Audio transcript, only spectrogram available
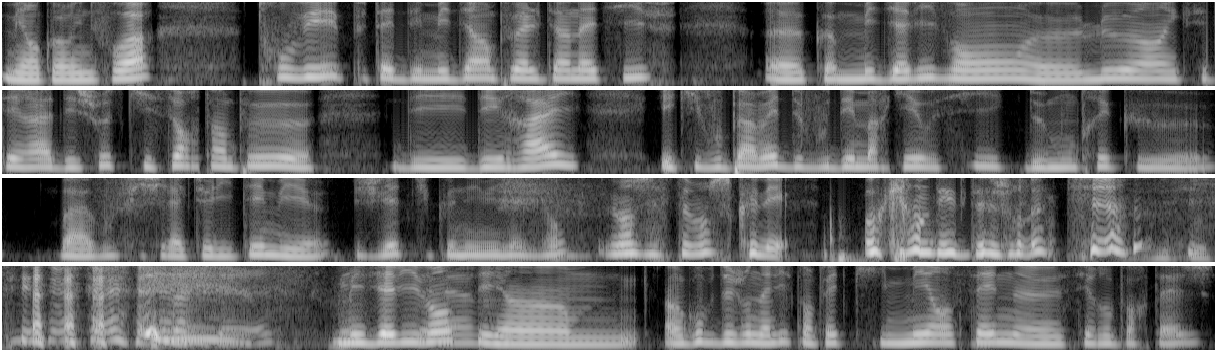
Mais encore une fois, trouver peut-être des médias un peu alternatifs, euh, comme Média Vivant, euh, Le 1, etc. Des choses qui sortent un peu euh, des, des rails et qui vous permettent de vous démarquer aussi, de montrer que euh, bah, vous fichez l'actualité. Mais euh, Juliette, tu connais Média Vivant? Non, justement, je connais aucun des deux journaux que tu viens de citer. Média Vivant, c'est c'est un, un groupe de journalistes en fait qui met en scène euh, ses reportages.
